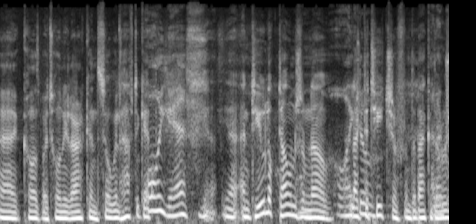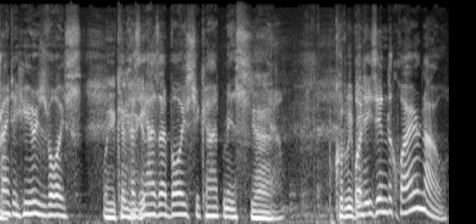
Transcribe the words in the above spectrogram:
uh, caused by Tony Larkin. So we'll have to get. oh yes, Yeah, yeah. And do you look down at him now, Oh, I like do. the teacher from the back of and the I'm room? trying to hear his voice well, you can. because he has a voice you can't miss. Yeah. Could we But he's in the choir now.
